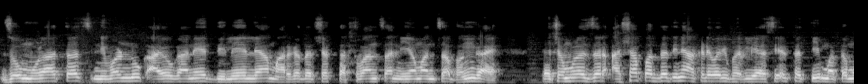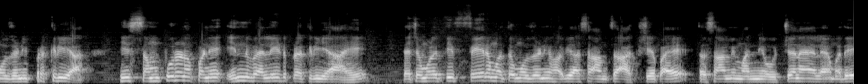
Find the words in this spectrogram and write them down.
जो मुळातच निवडणूक आयोगाने दिलेल्या मार्गदर्शक तत्वांचा नियमांचा भंग आहे. त्याच्यामुळे जर अशा पद्धतीने आकडेवारी भरली असेल तर ती मतमोजणी प्रक्रिया ही संपूर्णपणे इनव्हॅलिड प्रक्रिया आहे. त्याच्यामुळे ती फेर मतमोजणी व्हावी असा आमचा आक्षेप आहे. तसा आम्ही मान्य उच्च न्यायालयामध्ये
